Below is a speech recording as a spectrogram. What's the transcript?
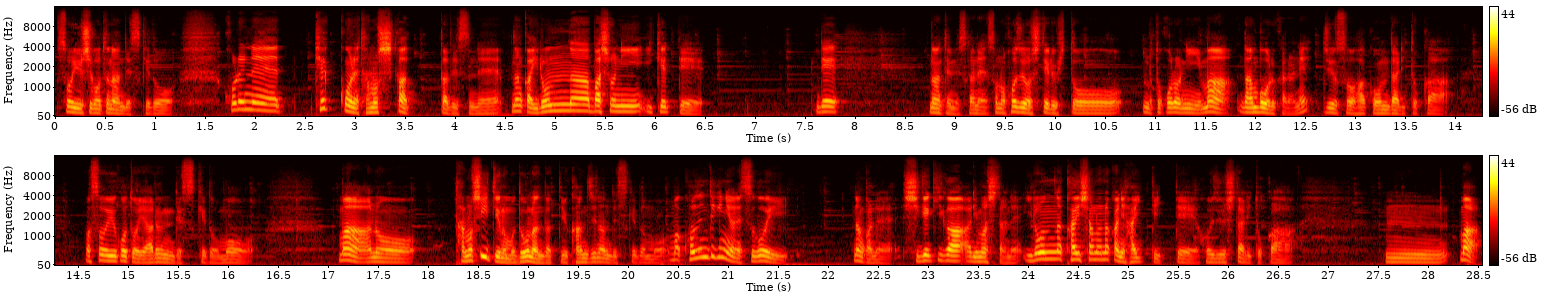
そういう仕事なんですけどこれね結構ね楽しかったですね。なんかいろんな場所に行けてで何て言うんですかねその補助をしてる人のところにまあ段ボールからねジュースを運んだりとか、まあ、そういうことをやるんですけどもまああの楽しいっていうのもどうなんだっていう感じなんですけども、まあ、個人的にはねすごいなんかね刺激がありましたね。いろんな会社の中に入っていって補充したりとかうんまあ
